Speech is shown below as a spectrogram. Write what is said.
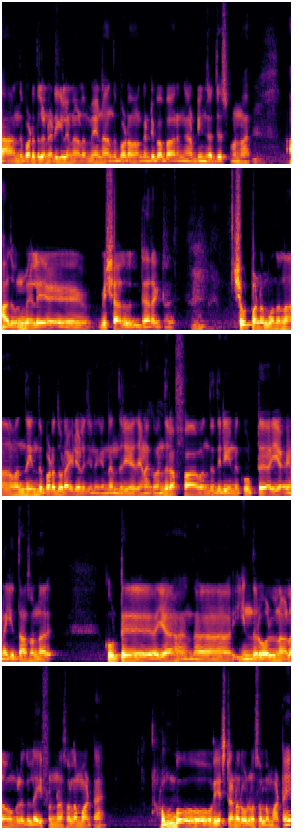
நான் அந்த படத்தில் நடிக்கலைனாலுமே நான் அந்த படம் கண்டிப்பாக பாருங்க அப்படின்னு சஜஸ்ட் பண்ணுவேன். அது உண்மையிலேயே விஷால் டைரக்டர் ஷூட் பண்ணும் போதெல்லாம் வந்து இந்த படத்தோட ஐடியாலஜி எனக்கு என்னன்னு தெரியாது. எனக்கு வந்து ரஃபா வந்து திடீர்னு கூப்பிட்டு ஐயா எனக்கு இதுதான் சொன்னார். கூப்பிட்டு ஐயா இந்த இந்த ரோல்னால உங்களுக்கு லைஃப்னு நான் சொல்ல மாட்டேன். ரொம்ப வேஸ்டான ரோல்னு சொல்ல மாட்டேன்.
